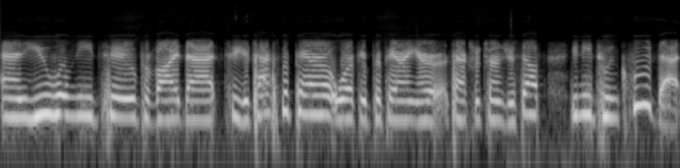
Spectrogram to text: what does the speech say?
and you will need to provide that to your tax preparer, or if you're preparing your tax returns yourself, you need to include that.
